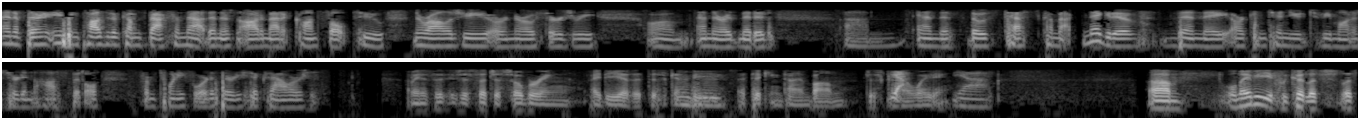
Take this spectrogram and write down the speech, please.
And if there anything positive comes back from that, then there's an automatic consult to neurology or neurosurgery, um, and they're admitted. Um, and if those tests come back negative, then they are continued to be monitored in the hospital from 24 to 36 hours. I mean, it's, it's just such a sobering idea that this can mm-hmm. be a ticking time bomb, just kind yeah. of waiting. Yeah. Um, well, maybe if we could, let's let's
